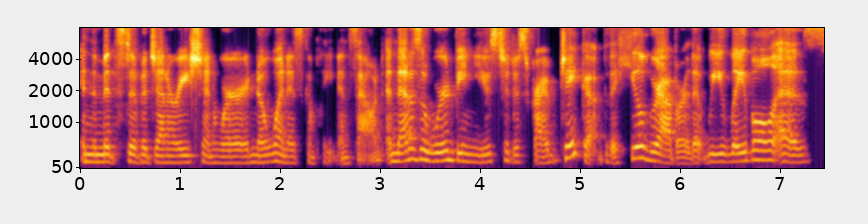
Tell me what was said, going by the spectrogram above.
in the midst of a generation where no one is complete and sound. And that is a word being used to describe jacob the heel grabber that we label as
